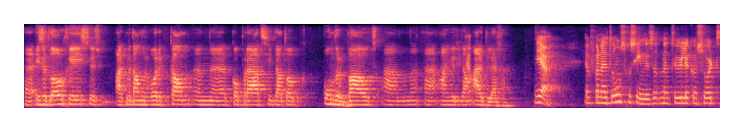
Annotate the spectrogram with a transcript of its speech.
uh, is het logisch? Dus eigenlijk met andere woorden, kan een uh, corporatie dat ook onderbouwd aan, uh, aan jullie dan ja. uitleggen? Ja, en vanuit ons gezien is dat natuurlijk een soort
